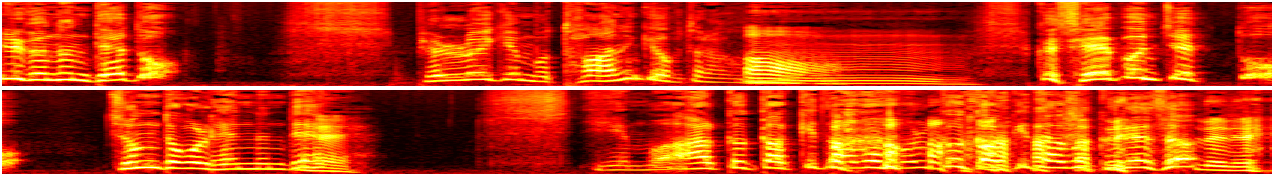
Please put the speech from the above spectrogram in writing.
읽었는데도 별로 이게 뭐 토하는 게 없더라고. 어. 음. 그세 번째 또 정독을 했는데, 네. 이게 뭐 알 것 같기도 하고 모를 것 같기도 하고 그래서 네 네.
